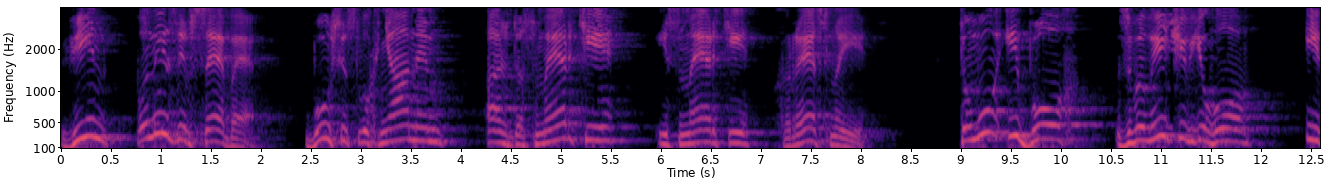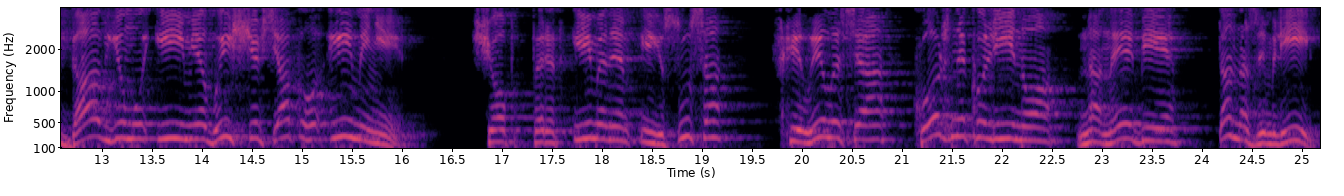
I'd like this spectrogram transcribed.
Він понизив себе, бувши слухняним аж до смерті і смерті хресної. Тому і Бог звеличив його і дав йому ім'я вище всякого імені, щоб перед іменем Ісуса схилилося кожне коліно на небі та на землі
